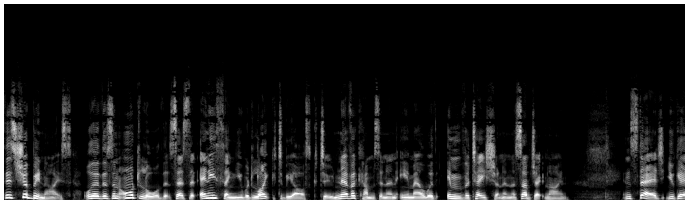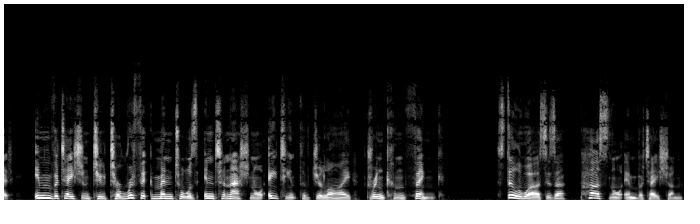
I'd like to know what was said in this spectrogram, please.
This should be nice, although there's an odd law that says that anything you would like to be asked to never comes in an email with invitation in the subject line. Instead, you get invitation to Terrific Mentors International 18th of July Drink and Think. Still worse is a personal invitation,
